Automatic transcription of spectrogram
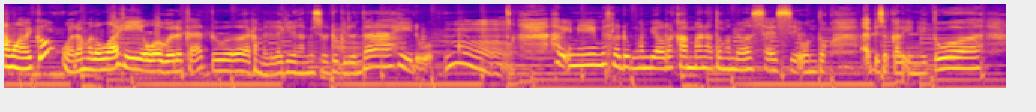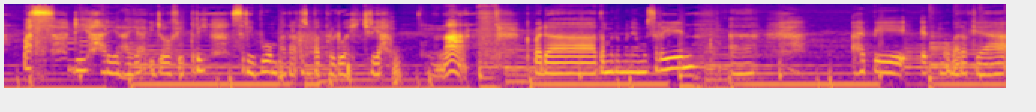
Assalamualaikum warahmatullahi wabarakatuh. Kembali lagi dengan Miss Ledup di Lentera Hidup. Hmm, Hari ini Miss Ledup ngambil rekaman atau ngambil sesi untuk episode kali ini itu Pas di Hari Raya Idul Fitri 1442 Hijriah. Nah, kepada teman-teman yang muslim uh, Happy Eid Mubarak ya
